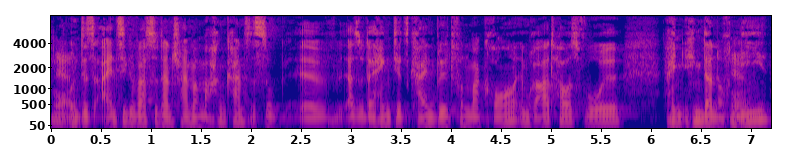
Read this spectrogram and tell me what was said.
Ja. Und das Einzige, was du dann scheinbar machen kannst, ist so, äh, also da hängt jetzt kein Bild von Macron im Rathaus wohl, hing, hing da noch nie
